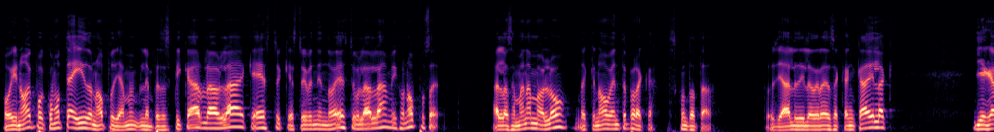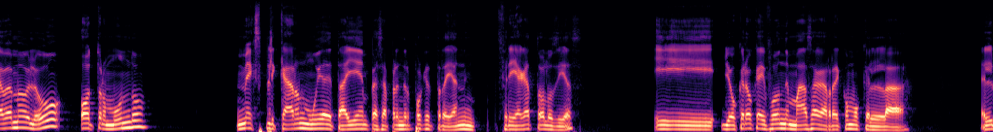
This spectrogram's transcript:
Oye, no, pues ¿cómo te ha ido? No, pues ya me, le empecé a explicar, bla, bla, que esto y que estoy vendiendo esto, bla, bla. Me dijo, no, pues a, a la semana me habló de que no, vente para acá, estás contratado. Entonces ya le di las gracias acá en Cadillac. Llegué a BMW, otro mundo. Me explicaron muy a detalle, empecé a aprender porque traían en friega todos los días. Y yo creo que ahí fue donde más agarré como que la... El,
